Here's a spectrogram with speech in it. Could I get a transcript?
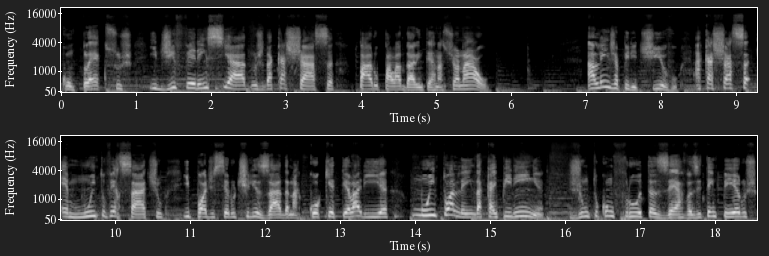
complexos e diferenciados da cachaça para o paladar internacional. Além de aperitivo, a cachaça é muito versátil e pode ser utilizada na coquetelaria, muito além da caipirinha, junto com frutas, ervas e temperos,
